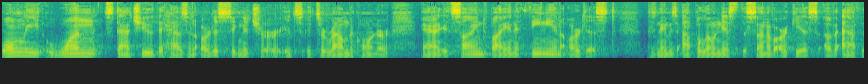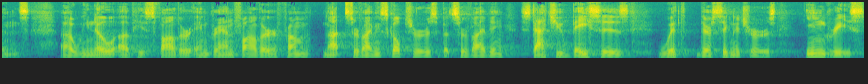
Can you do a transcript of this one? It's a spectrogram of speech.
only one statue that has an artist's signature. It's, it's around the corner, and it's signed by an Athenian artist. His name is Apollonius, the son of Archias of Athens. Uh, we know of his father and grandfather from not surviving sculptures, but surviving statue bases with their signatures in Greece.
